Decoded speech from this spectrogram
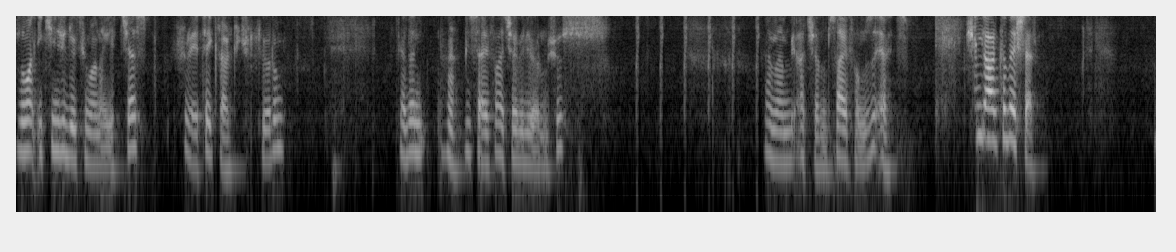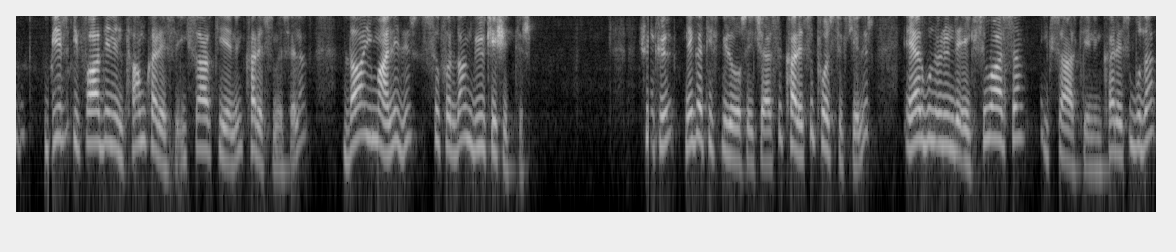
o zaman ikinci dokümana geçeceğiz. Şurayı tekrar küçültüyorum. Ya da heh, bir sayfa açabiliyormuşuz. Hemen bir açalım sayfamızı. Evet. Şimdi arkadaşlar bir ifadenin tam karesi x artı y'nin karesi mesela daima nedir? Sıfırdan büyük eşittir. Çünkü negatif bile olsa içerisi karesi pozitif gelir. Eğer bunun önünde eksi varsa x artı y'nin karesi bu da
